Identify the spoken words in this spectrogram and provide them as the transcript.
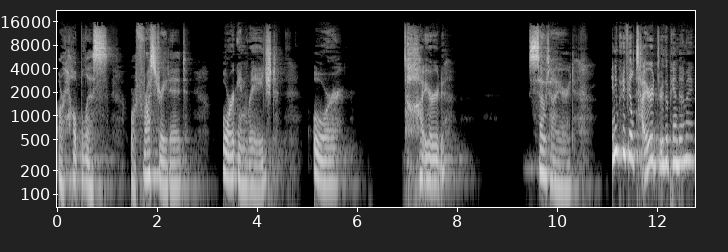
or helpless or frustrated or enraged or tired. So tired. Anybody feel tired through the pandemic?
